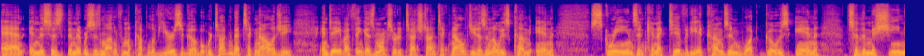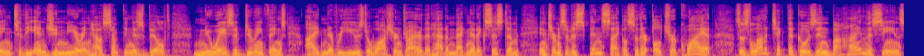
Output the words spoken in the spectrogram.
and and this is and there was this model from a couple of years ago. But we're talking about technology. And Dave, I think as Mark sort of touched on, technology doesn't always come in screens and connectivity. It comes in what goes in to the machining, to the engineering, how something is built, new ways of doing things. I'd never used a washer and dryer that had a magnetic system in terms of a spin cycle, so they're ultra quiet. So there's a lot of tech that goes in behind the scenes,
